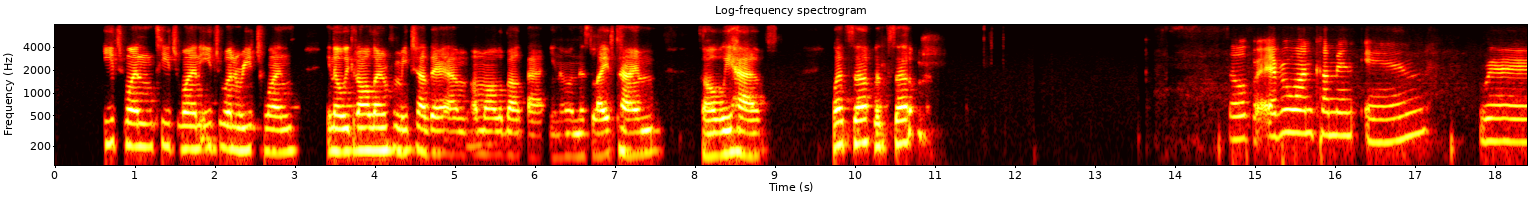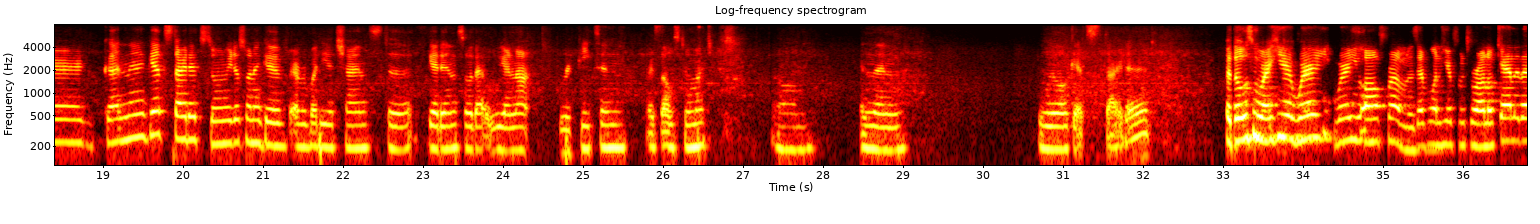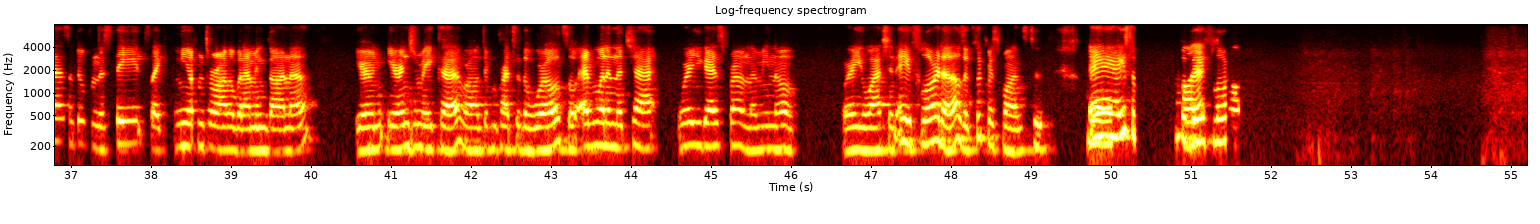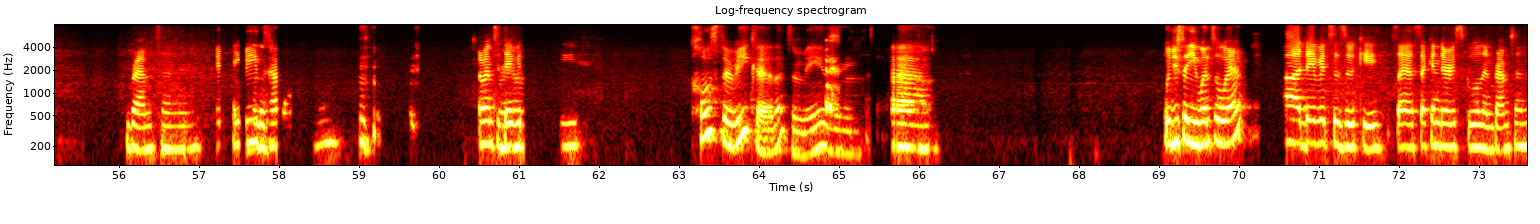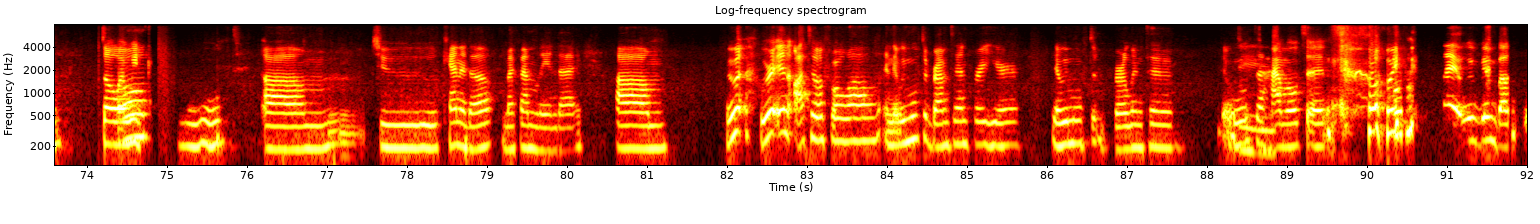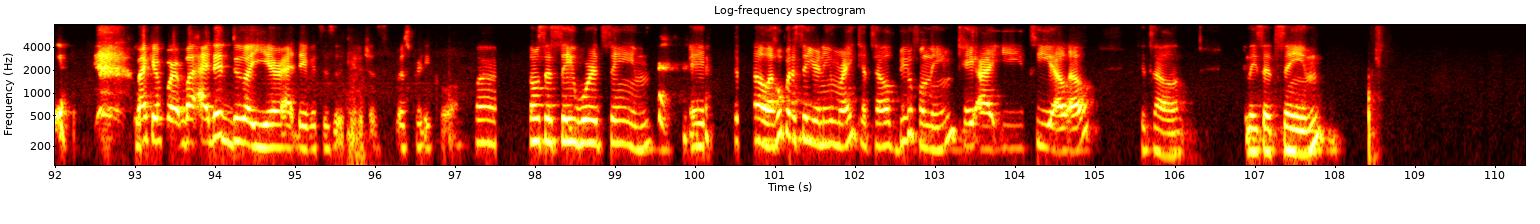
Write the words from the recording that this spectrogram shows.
each one teach one, each one reach one. You know, we can all learn from each other. I'm, I'm all about that. You know, in this lifetime, it's all we have. What's up? What's up? So for everyone coming in, we're gonna get started soon. We just want to give everybody a chance to get in so that we are not repeating ourselves too much. Um, and then we'll get started. For those who are here, where where are you all from? Is everyone here from Toronto, Canada? Some people from the States, like me, I'm from Toronto, but I'm in Ghana. You're in, you're in Jamaica. We're all in different parts of the world. So everyone in the chat, where are you guys from? Let me know. Where are you watching? Hey, Florida. That was a quick response too. Hey, I used to Florida. Brampton. I went to David. Costa Rica. That's amazing. Uh, would you say you went to where? Uh, David Suzuki. It's a secondary school in Brampton. So when oh. we moved um, to Canada, my family and I, um, we, went, we were in Ottawa for a while, and then we moved to Brampton for a year. Then we moved to Burlington. Then we moved to Hamilton. So we, oh. we've been bouncing back and forth. But I did do a year at David Suzuki, which was, was pretty cool. Wow. That was a say word same. I hope I say your name right. Kietell, beautiful name. K I E T L L. Kietell. And they said same.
